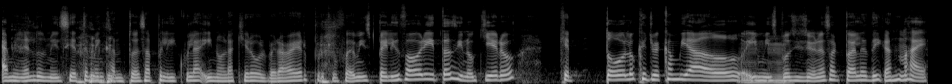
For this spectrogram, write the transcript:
A mí en el 2007 me encantó esa película y no la quiero volver a ver porque fue de mis pelis favoritas y no quiero que todo lo que yo he cambiado y mis posiciones actuales digan, mae,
